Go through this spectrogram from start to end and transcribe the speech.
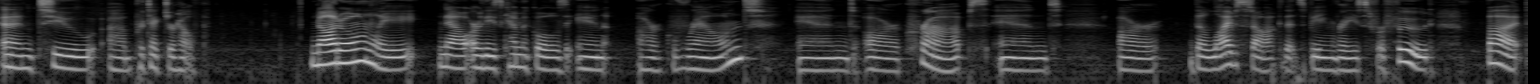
and to um, protect your health. Not only now are these chemicals in our ground and our crops and our the livestock that's being raised for food, but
